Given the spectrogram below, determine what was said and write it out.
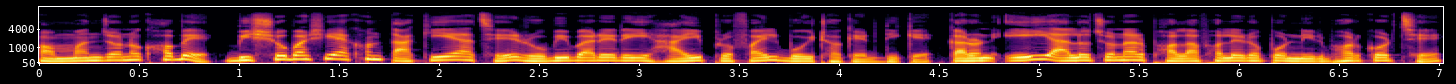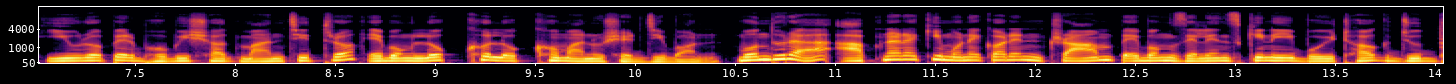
সম্মানজনক হবে? বিশ্ববাসী এখন তাকিয়ে আছে রবিবারের এই হাই প্রোফাইল বৈঠকের দিকে, কারণ এই আলোচনার ফলাফলের ওপর নির্ভর করছে ইউরোপের ভবিষ্যৎ মানচিত্র এবং লক্ষ লক্ষ মানুষের জীবন। বন্ধুরা, আপনারা কি মনে করেন ট্রাম্প এবং জেলেন্সকিন এই বৈঠক যুদ্ধ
